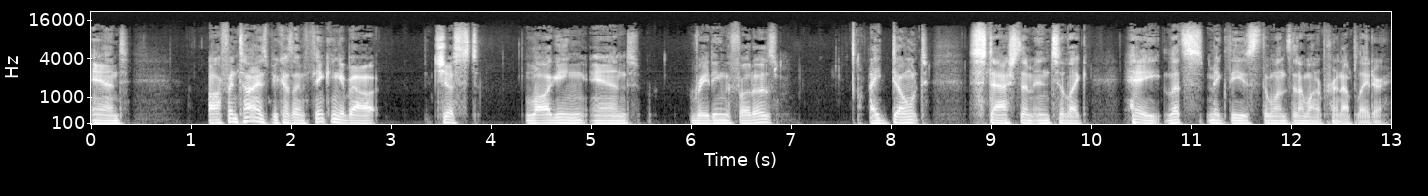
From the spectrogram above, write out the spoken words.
And oftentimes, because I'm thinking about just logging and rating the photos, I don't stash them into like, hey, let's make these the ones that I want to print up later.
